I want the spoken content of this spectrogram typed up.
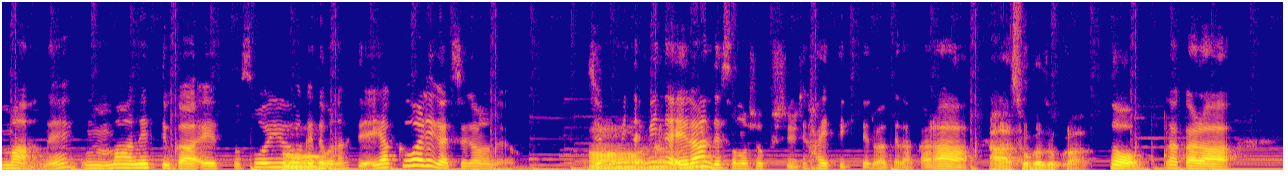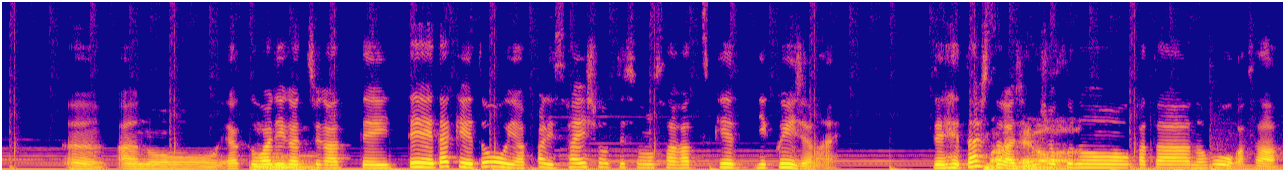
まあね。まあねっていうか、えっと、そういうわけでもなくて役割が違うのよ。自分みんなみんな選んでその職種に入ってきてるわけだから。ああそうかそうか。そう。だからうん。あのー、役割が違っていて、だけどやっぱり最初ってその差がつけにくいじゃない？で下手したら事務職の方の方がさ、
